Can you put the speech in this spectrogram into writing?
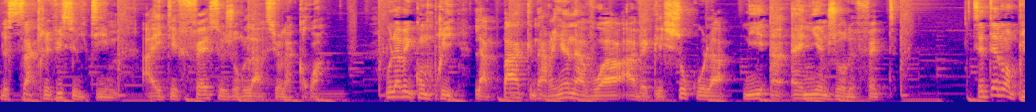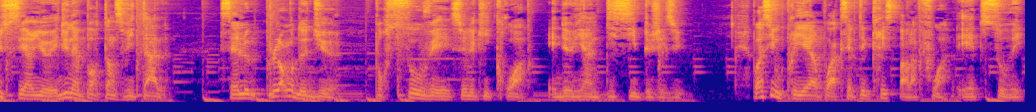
Le sacrifice ultime a été fait ce jour-là sur la croix. Vous l'avez compris, la Pâque n'a rien à voir avec les chocolats ni un énième jour de fête. C'est tellement plus sérieux et d'une importance vitale. C'est le plan de Dieu pour sauver celui qui croit et devient disciple de Jésus. Voici une prière pour accepter Christ par la foi et être sauvé.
